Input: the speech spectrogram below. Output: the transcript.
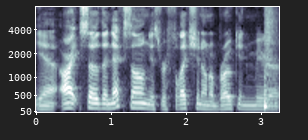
Yeah. All right. So the next song is "Reflection on a Broken Mirror."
